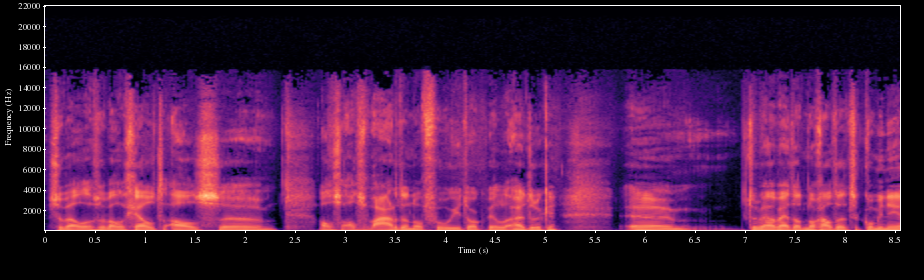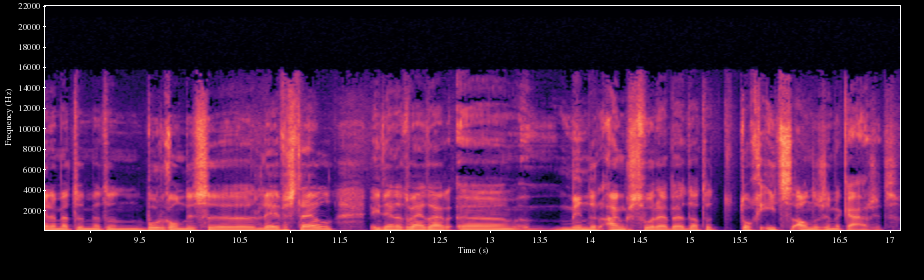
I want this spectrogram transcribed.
zowel, zowel geld als, als, als waarden, of hoe je het ook wil uitdrukken. Ehm, terwijl wij dat nog altijd combineren met, met een Bourgondische levensstijl. Ik denk dat wij daar minder angst voor hebben. Dat het toch iets anders in elkaar zit.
